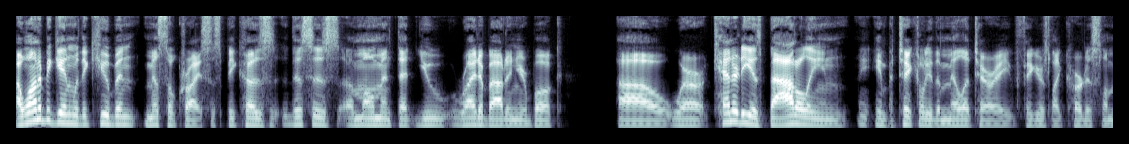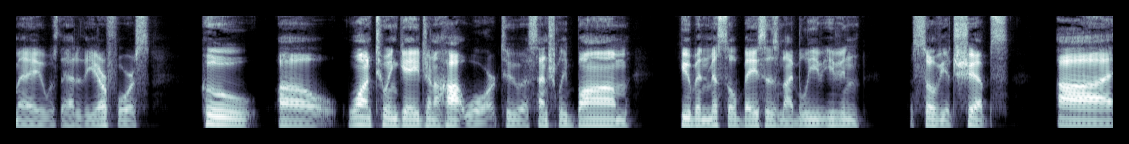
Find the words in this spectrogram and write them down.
I want to begin with the Cuban Missile Crisis because this is a moment that you write about in your book uh, where Kennedy is battling, in particularly the military, figures like Curtis LeMay, who was the head of the Air Force, who uh, want to engage in a hot war to essentially bomb Cuban missile bases and I believe even Soviet ships. Uh,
